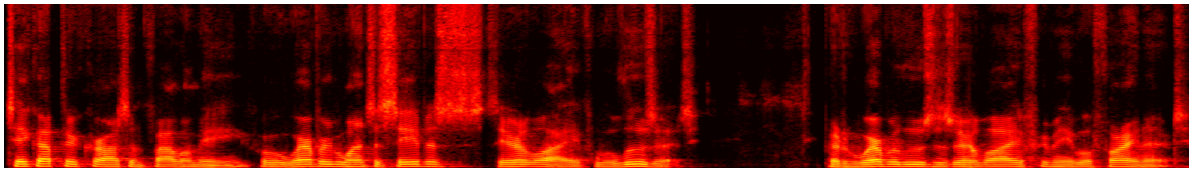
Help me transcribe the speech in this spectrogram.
take up their cross, and follow me. For whoever wants to save his, their life will lose it, but whoever loses their life for me will find it.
